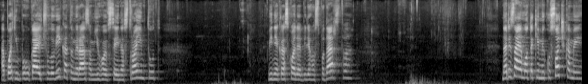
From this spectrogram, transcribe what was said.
а потім погукаю чоловіка, то ми разом його все і настроїмо тут. Він якраз коля біля господарства. Нарізаємо такими кусочками,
